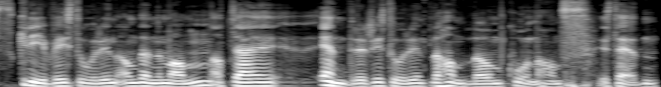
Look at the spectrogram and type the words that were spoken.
skrive historien om denne mannen, at jeg endrer historien til å handle om kona hans isteden.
